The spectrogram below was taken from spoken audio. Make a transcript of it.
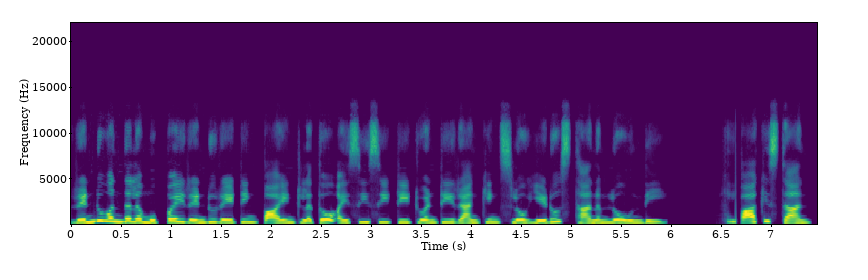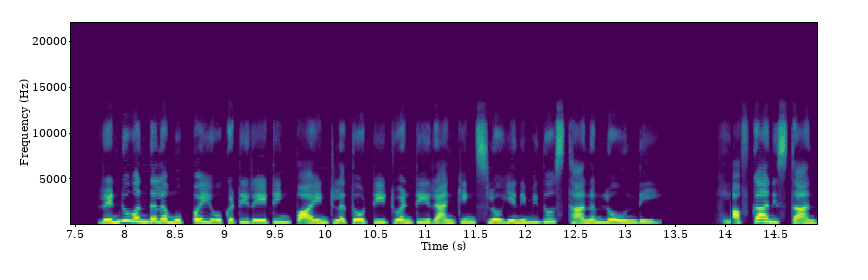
రెండు వందల ముప్పై రెండు రేటింగ్ పాయింట్లతో ఐసీసీ టీ ట్వంటీ ర్యాంకింగ్స్లో ఏడో స్థానంలో ఉంది. పాకిస్తాన్ రెండు వందల ముప్పై ఒకటి రేటింగ్ పాయింట్లతో టీ ట్వంటీ ర్యాంకింగ్స్లో ఎనిమిదో స్థానంలో ఉంది. ఆఫ్ఘనిస్తాన్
